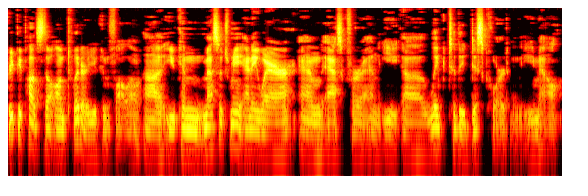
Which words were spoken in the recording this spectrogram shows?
Creepypodsta on Twitter you can follow. Uh, you can message me anywhere and ask for an e- uh, link to the Discord, email.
